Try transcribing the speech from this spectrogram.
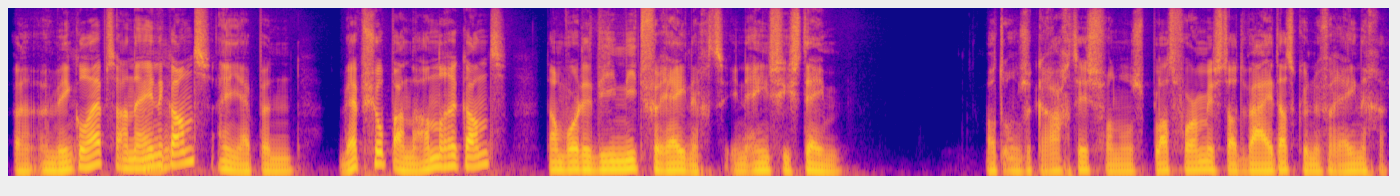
eh, een winkel hebt aan de ene Mhm. kant en je hebt een webshop aan de andere kant, dan worden die niet verenigd in één systeem. Wat onze kracht is van ons platform is dat wij dat kunnen verenigen.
